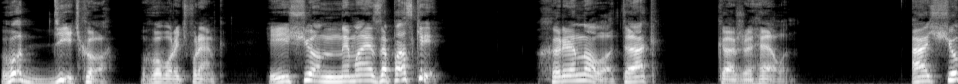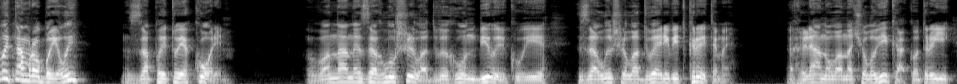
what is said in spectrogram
От дідько, говорить Френк. І що, немає запаски? Хреново, так? каже Гелен. А що ви там робили? запитує Корін. Вона не заглушила двигун Бюїку і залишила двері відкритими. Глянула на чоловіка, котрий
